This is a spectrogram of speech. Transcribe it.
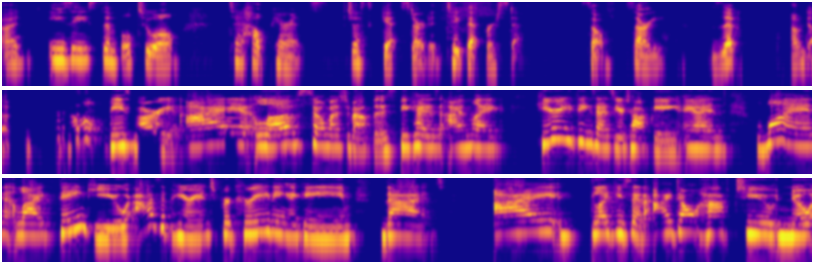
a easy, simple tool to help parents just get started. Take that first step. So sorry. Zip. I'm done. Don't be sorry. I love so much about this because I'm like hearing things as you're talking. And one, like, thank you as a parent for creating a game that I, like you said, I don't have to know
